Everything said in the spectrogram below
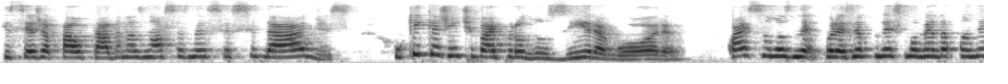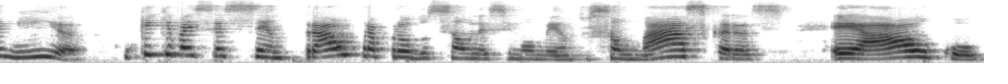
que seja pautada nas nossas necessidades. O que, que a gente vai produzir agora? Quais são as, por exemplo, nesse momento da pandemia? O que, que vai ser central para a produção nesse momento? São máscaras? É álcool?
